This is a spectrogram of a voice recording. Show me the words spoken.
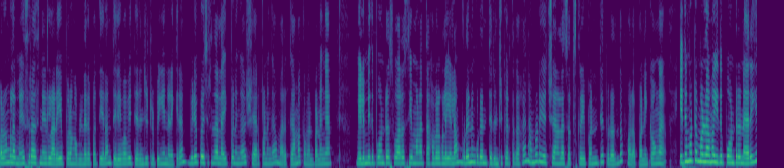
பலன்களை மேசராசினியர்கள் அடைய போகிறாங்க அப்படின்றத பற்றியெல்லாம் தெளிவாகவே தெரிஞ்சுட்ருப்பீங்கன்னு நினைக்கிறேன். வீடியோ பிடிச்சிருந்தால் லைக் பண்ணுங்கள் ஷேர் பண்ணுங்கள் மறக்காமல் கமெண்ட் பண்ணுங்கள் மேலும் இது போன்ற சுவாரஸ்யமான தகவல்களை எல்லாம் உடனுக்குடன் தெரிஞ்சுக்கிறதுக்காக நம்மளுடைய சேனலை சப்ஸ்கிரைப் பண்ணிட்டு தொடர்ந்து ஃபாலோ பண்ணிக்கோங்க. இது மட்டும் இல்லாமல் இது போன்ற நிறைய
